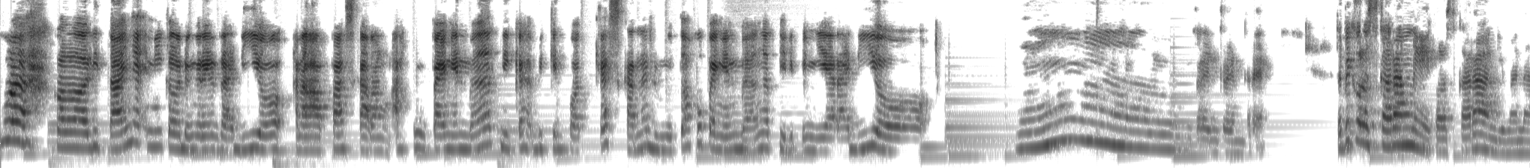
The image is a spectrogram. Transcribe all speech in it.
Wah, kalau ditanya nih kalau dengerin radio, kenapa sekarang aku pengen banget nikah bikin podcast karena dulu tuh aku pengen banget jadi penyiar radio. Hmm, keren keren keren. Tapi kalau sekarang nih, kalau sekarang gimana?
